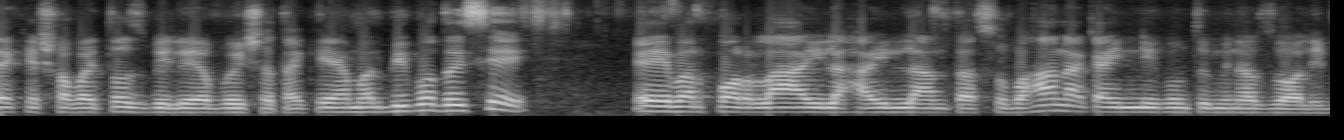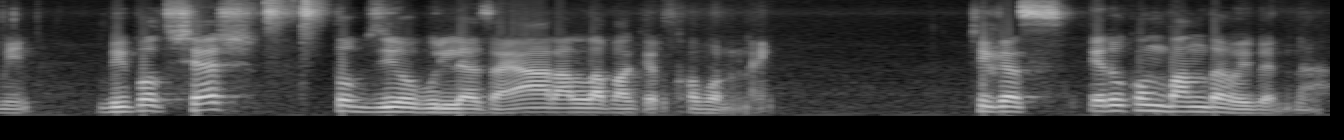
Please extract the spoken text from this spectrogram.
দেখে সবাই তসবি লইয়া বইসা থাকে, আমার বিপদ হইছে, এবার পর লা ইলাহা ইল্লা আনতা, সুবহানাকা ইন্নী কুনতু মিনাজ জালিমিন। বিপদ শেষ, তবজিও বুল্লা যায়, আর আল্লাহ পাকের খবর নাই। ঠিক আছে, এরকম বান্দা হইবেন না।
